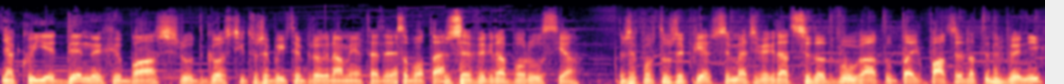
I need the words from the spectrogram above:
jako jedyny chyba wśród gości, którzy byli w tym programie wtedy, w sobotę, że wygra Borussia. Że powtórzy pierwszy mecz i wygra 3 do 2, a tutaj patrzę na ten wynik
